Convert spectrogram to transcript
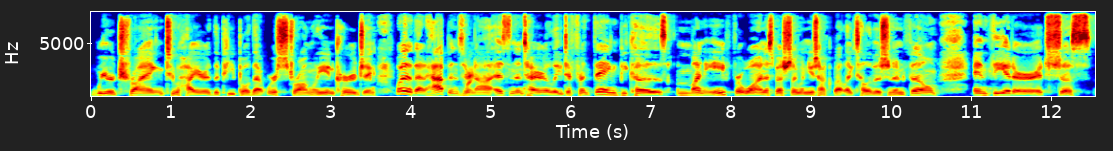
we're trying to hire the people that we're strongly encouraging. Whether that happens or Right. not is an entirely different thing because money, for one, especially when you talk about like television and film and theater, it's just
